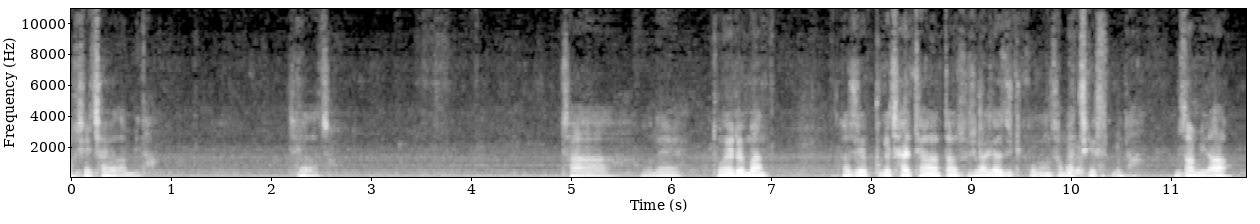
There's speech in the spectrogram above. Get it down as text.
확실히 차이가 납니다. 차이가 나죠. 자, 오늘 동해르만 아주 예쁘게 잘 태어났다는 소식 알려드리고 영상 마치겠습니다. 감사합니다.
